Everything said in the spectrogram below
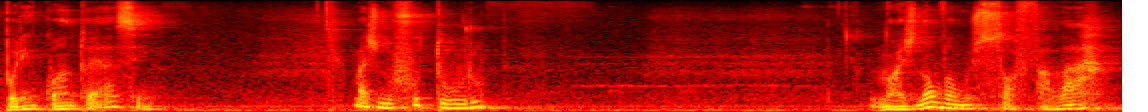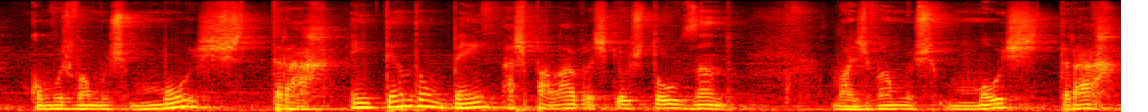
Por enquanto é assim. Mas no futuro, nós não vamos só falar, como vamos mostrar. Entendam bem as palavras que eu estou usando. Nós vamos mostrar.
